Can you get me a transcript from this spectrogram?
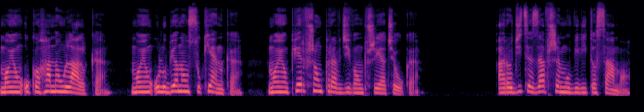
Moją ukochaną lalkę, moją ulubioną sukienkę, moją pierwszą prawdziwą przyjaciółkę. A rodzice zawsze mówili to samo.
